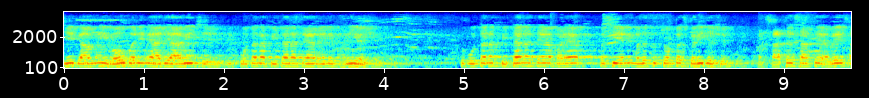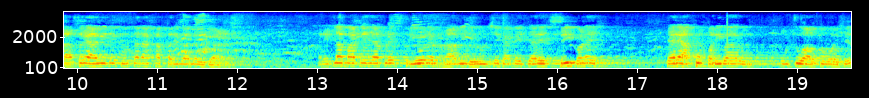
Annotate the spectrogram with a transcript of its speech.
જે ગામની વહુ બનીને આજે આવી છે, એ પોતાના પિતાના ત્યાં રહીને ભણી હશે. તો પોતાના પિતાના ત્યાં ભણ્યા પછી એને મદદ તો ચોક્કસ કરી જશે. પણ સાથે સાથે હવે સાસરે આવીને પોતાના આખા પરિવારને ઉજાડે છે. અને એટલા માટે જ આપણે સ્ત્રીઓને ભણાવવી જરૂર છે, કારણ કે જ્યારે સ્ત્રી ભણે છે, ત્યારે આખું પરિવાર ઊંચું આવતું હોય છે,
